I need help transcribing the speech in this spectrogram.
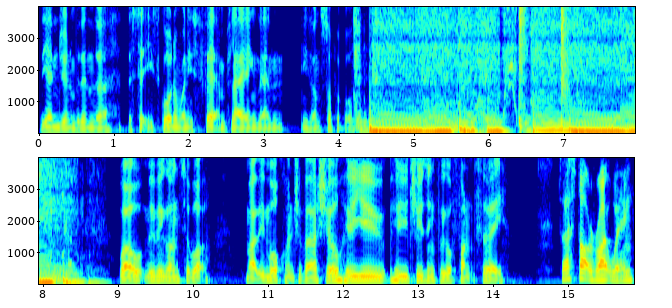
the engine within the, the City squad, and when he's fit and playing, then he's unstoppable. Well, moving on to what might be more controversial. Who you who you choosing for your front three? So let's start with right wing.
